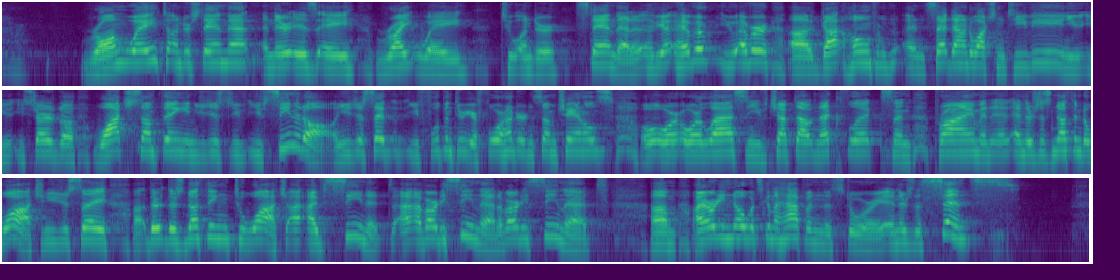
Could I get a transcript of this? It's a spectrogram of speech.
wrong way to understand that, and there is a right way to understand that. Have you, have you ever uh, got home from and sat down to watch some TV and you, you, you started to watch something and you just you've, you've, seen it all and you just said you're flipping through your 400 and some channels or, or less and you've checked out Netflix and Prime and, and there's just nothing to watch and you just say uh, there, there's nothing to watch. I, have seen it. I, have already seen that. I've already seen that. Um, I already know what's going to happen in this story and there's a sense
